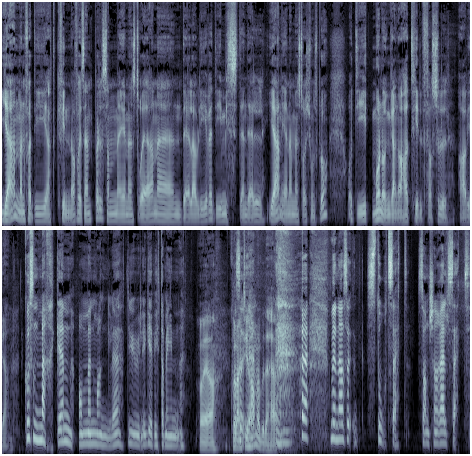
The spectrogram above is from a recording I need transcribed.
jern, men fordi at kvinner for eksempel, som er menstruerende en del av livet, de mister en del jern gjennom menstruasjonsblod, og de må noen ganger ha tilførsel av jern. Hvordan merker en om en mangler de ulike vitaminene? Å ja. Hvor lang Altså, tid har vi på det her? Men altså, stort sett, sånn generelt sett.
